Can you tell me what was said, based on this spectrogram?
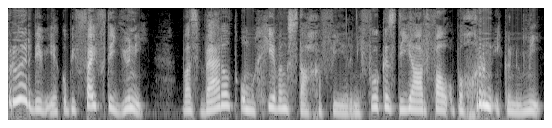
Vroeger die week op die 5de Junie was Wêreldomgewingsdag gevier en die fokus die jaar val op 'n groen ekonomie.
